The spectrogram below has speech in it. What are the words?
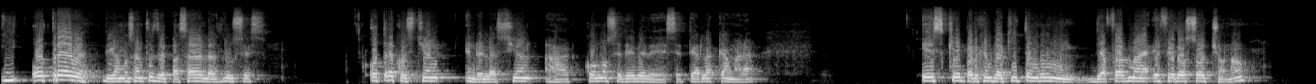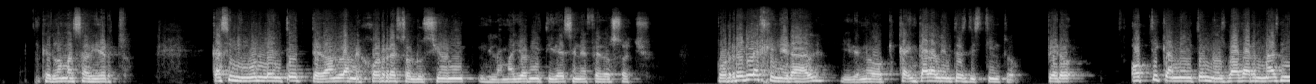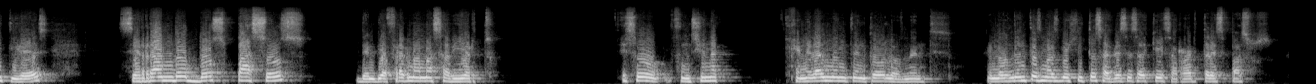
Y otra, digamos, antes de pasar a las luces, otra cuestión en relación a cómo se debe de setear la cámara es que, por ejemplo, aquí tengo un diafragma f2.8, ¿no? Que es lo más abierto. Casi ningún lente te da la mejor resolución ni la mayor nitidez en f2.8. Por regla general, y de nuevo, en cada lente es distinto, pero ópticamente nos va a dar más nitidez cerrando dos pasos del diafragma más abierto. Eso funciona generalmente en todos los lentes. En los lentes más viejitos a veces hay que cerrar tres pasos.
